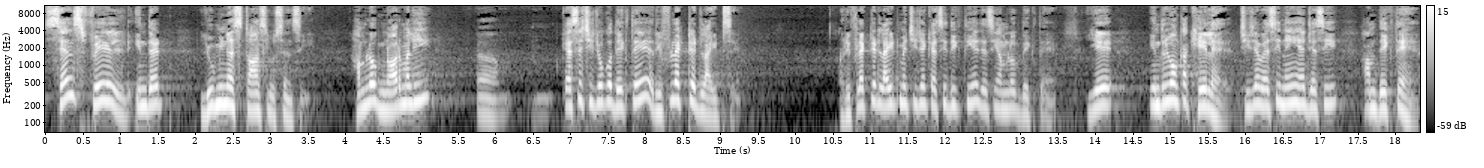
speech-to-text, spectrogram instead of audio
sense failed in that luminous translucency हम लोग नॉर्मली कैसे चीज़ों को देखते हैं? रिफ्लेक्टेड लाइट से। रिफ्लेक्टेड लाइट में चीज़ें कैसी दिखती हैं? जैसी हम लोग देखते हैं। ये इंद्रियों का खेल है। चीज़ें वैसी नहीं है जैसी हम देखते हैं।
